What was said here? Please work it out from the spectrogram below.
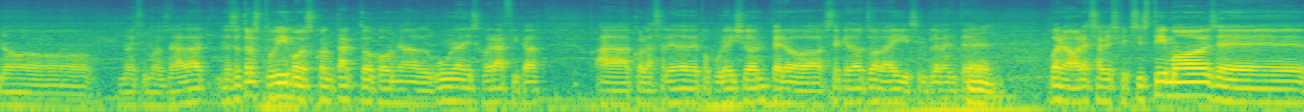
no, no hicimos nada. Nosotros tuvimos contacto con alguna discográfica ah, con la salida de Population, pero se quedó todo ahí, simplemente... Mm. Bueno, ahora sabéis que existimos, eh,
